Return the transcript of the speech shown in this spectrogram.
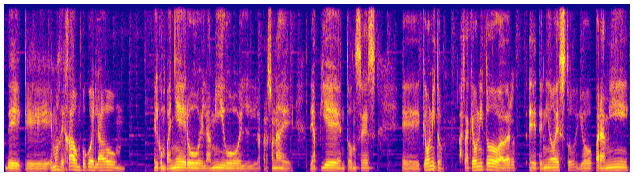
de que hemos dejado un poco de lado el compañero, el amigo, la persona de, a pie. Entonces, eh, qué bonito. Hasta qué bonito haber eh, tenido esto. Yo, para mí,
